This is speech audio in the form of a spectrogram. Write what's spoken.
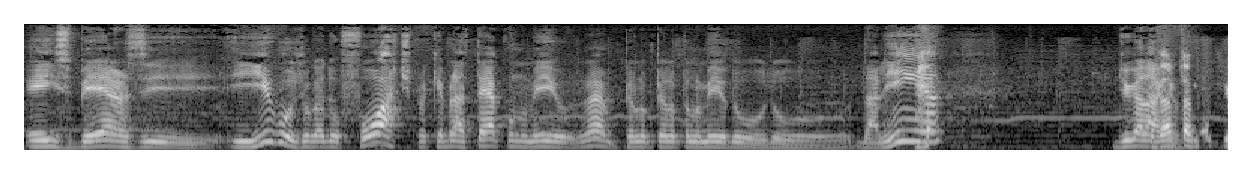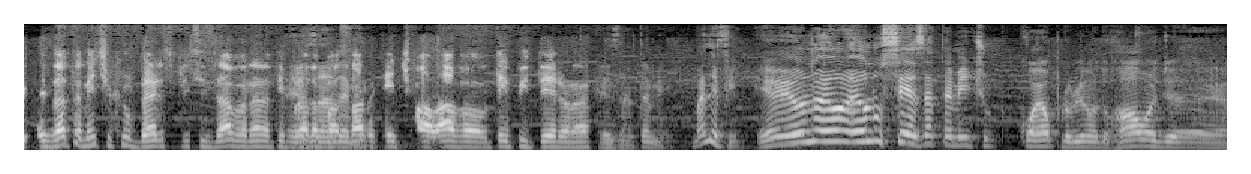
ex-Bears e, e Eagles, jogador forte para quebrar teco no meio, né, pelo, pelo, pelo meio do, do da linha. Diga lá. Exatamente, exatamente o que o Bears precisava né, na temporada exatamente. passada, que a gente falava o tempo inteiro, né? Exatamente. Mas enfim, eu, eu, eu, eu não sei exatamente qual é o problema do Howard, é,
